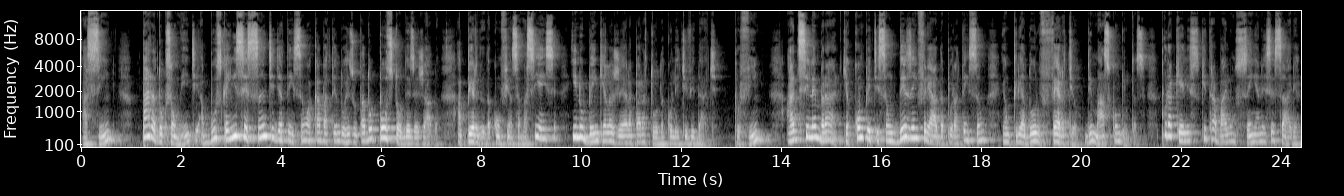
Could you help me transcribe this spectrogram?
Assim, paradoxalmente, a busca incessante de atenção acaba tendo o resultado oposto ao desejado, a perda da confiança na ciência e no bem que ela gera para toda a coletividade. Por fim, há de se lembrar que a competição desenfreada por atenção é um criador fértil de más condutas, por aqueles que trabalham sem a necessária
